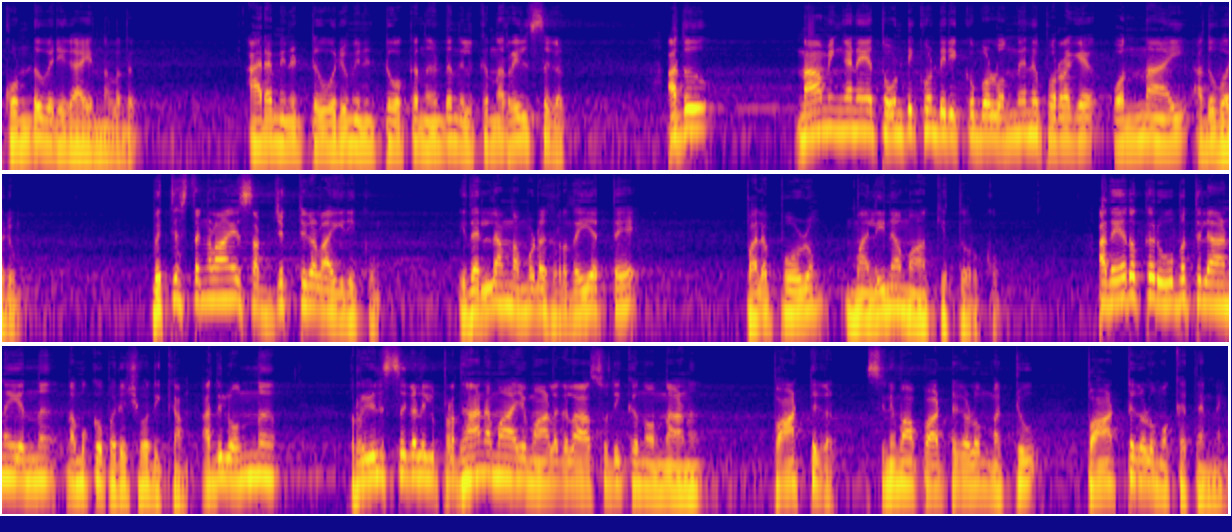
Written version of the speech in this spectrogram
കൊണ്ടുവരിക എന്നുള്ളത്. അര മിനിറ്റ് ഒരു മിനിറ്റും ഒക്കെ നീണ്ടു നിൽക്കുന്ന റീൽസുകൾ. അത് നാം ഇങ്ങനെ തോണ്ടിക്കൊണ്ടിരിക്കുമ്പോൾ ഒന്നിന് പുറകെ ഒന്നായി അത് വരും. വ്യത്യസ്തങ്ങളായ സബ്ജക്റ്റുകളായിരിക്കും. ഇതെല്ലാം നമ്മുടെ ഹൃദയത്തെ പലപ്പോഴും മലിനമാക്കി തീർക്കും. അതേതൊക്കെ രൂപത്തിലാണ് എന്ന് നമുക്ക് പരിശോധിക്കാം. അതിലൊന്ന് റീൽസുകളിൽ പ്രധാനമായും ആളുകൾ ആസ്വദിക്കുന്ന ഒന്നാണ് പാട്ടുകൾ. സിനിമാ പാട്ടുകളും മറ്റു പാട്ടുകളുമൊക്കെ തന്നെ.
